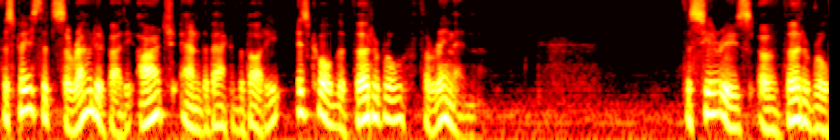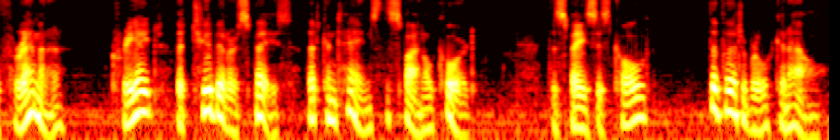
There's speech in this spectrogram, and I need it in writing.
The space that's surrounded by the arch and the back of the body is called the vertebral foramen. The series of vertebral foramina create the tubular space that contains the spinal cord. The space is called the vertebral canal.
